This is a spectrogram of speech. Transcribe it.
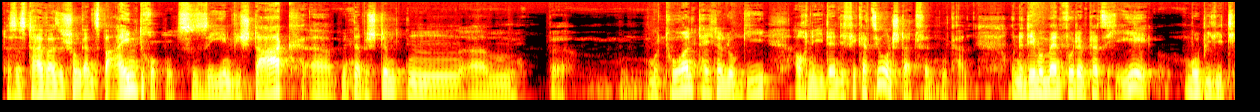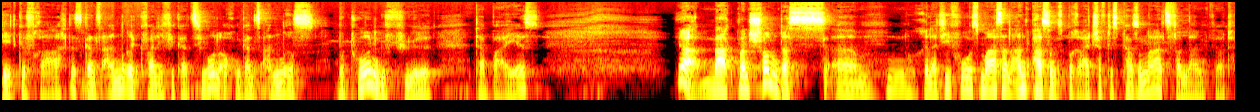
das ist teilweise schon ganz beeindruckend zu sehen, wie stark äh, mit einer bestimmten ähm, äh, Motorentechnologie auch eine Identifikation stattfinden kann. Und in dem Moment, wo dann plötzlich E-Mobilität gefragt ist, ganz andere Qualifikation, auch ein ganz anderes Motorengefühl dabei ist, ja, merkt man schon, dass ähm, ein relativ hohes Maß an Anpassungsbereitschaft des Personals verlangt wird.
